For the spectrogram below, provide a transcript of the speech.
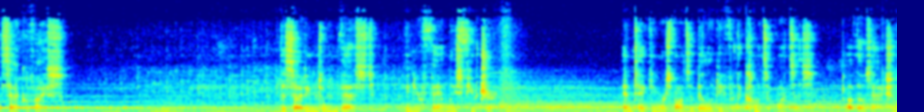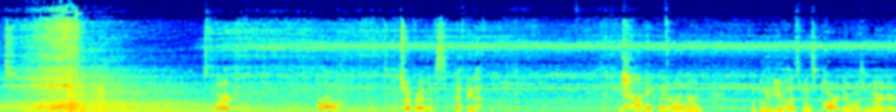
sacrifice. Deciding to invest in your family's future and taking responsibility for the consequences of those actions. Mr. Burke? Hello. Trevor Evans, FBI. Hi, what's Yeah. going on? We believe your husband's partner was murdered.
